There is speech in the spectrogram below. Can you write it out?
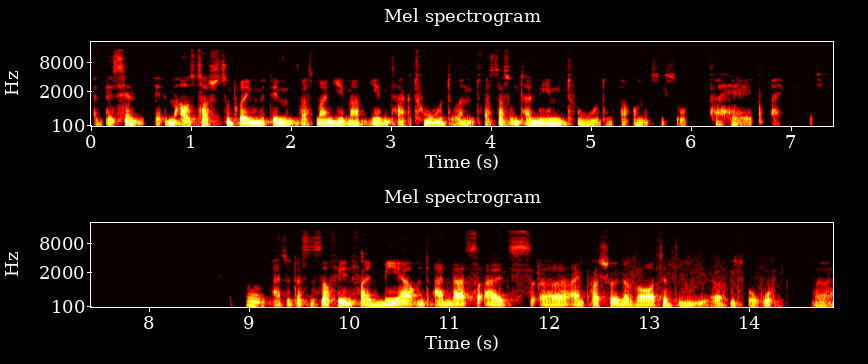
ein bisschen im Austausch zu bringen mit dem, was man jeden Tag tut und was das Unternehmen tut und warum es sich so verhält eigentlich. Hm. Also das ist auf jeden Fall mehr und anders als äh, ein paar schöne Worte, die irgendwo äh,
